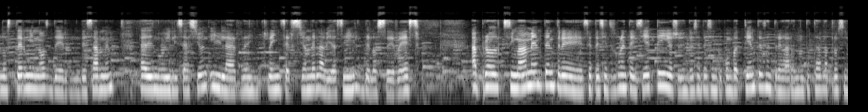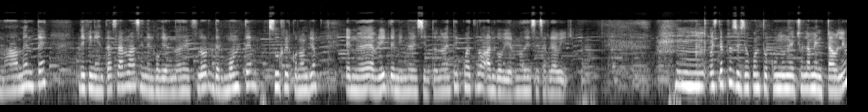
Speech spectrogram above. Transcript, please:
los términos del desarme, la desmovilización y la reinserción de la vida civil de los CRS. Aproximadamente entre 747 y 865 combatientes entregaron un total aproximadamente de 500 armas en el gobierno de Flor del Monte, Sucre, Colombia, el 9 de abril de 1994 al gobierno de César Gaviria. Mm, este proceso contó con un hecho lamentable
